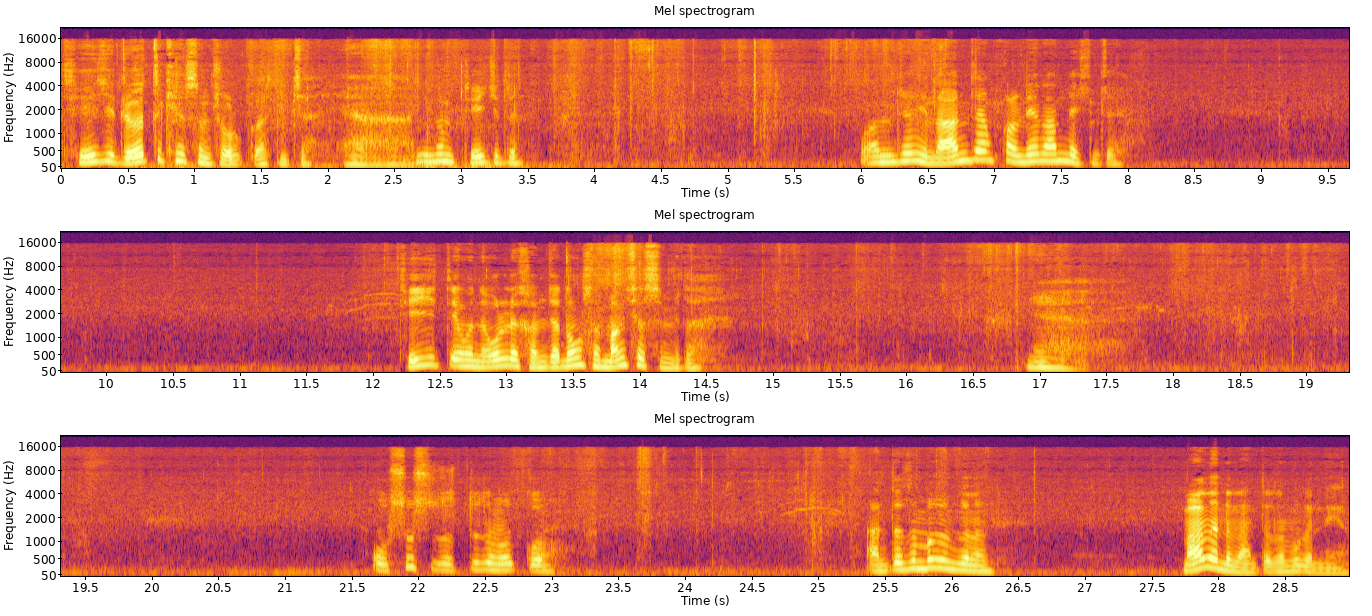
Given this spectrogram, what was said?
돼지를 어떻게 했으면 좋을까, 진짜. 야, 이놈 돼지들. 완전히 난장판을 내놨네, 진짜. 돼지 때문에 원래 감자 농사 망쳤습니다. 야. 옥수수도 뜯어먹고 안 뜯어먹은 거는 마늘은 안 뜯어먹었네요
